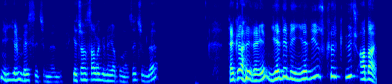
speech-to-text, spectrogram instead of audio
25 seçimlerinde. Geçen salı günü yapılan seçimde tekrar edeyim 7743 aday.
